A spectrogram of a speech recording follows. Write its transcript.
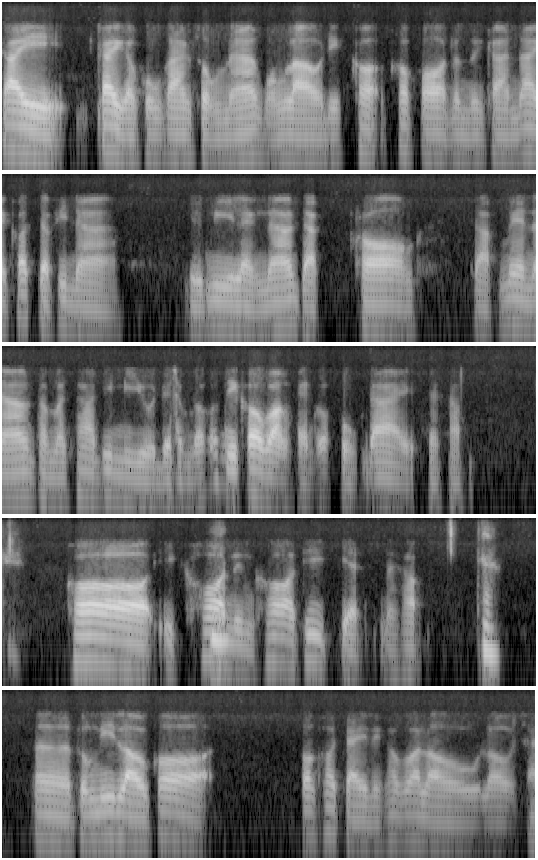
ใกล้ใกล้กับโครงการส่งน้ำของเรานี่ก็ก็พอดำเนินการได้ก็จะพิจารณา หรือมีแหล่งน้ำจากคลองจากแม่น้ำธรรมชาติที่มีอยู่เดิมแล้วก็นี่ก็วางแผนว่าปลูกได้นะครับ ข้ออีกข้อหนึ่งข้อที่เจ็ดนะครับค่ะเอ่อตรงนี้เราก็ต้องเข้าใจนะครับว่าเราเราใช้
